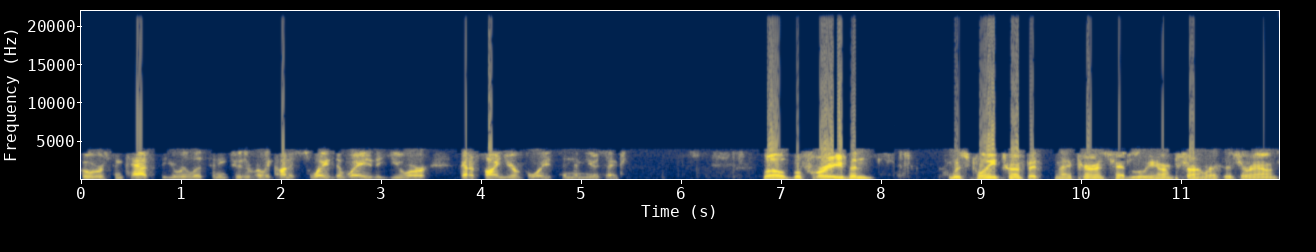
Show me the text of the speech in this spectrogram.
Who were some cats that you were listening to that really kind of swayed the way that you were going to find your voice in the music? Well, before I even was playing trumpet. My parents had Louis Armstrong records around,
